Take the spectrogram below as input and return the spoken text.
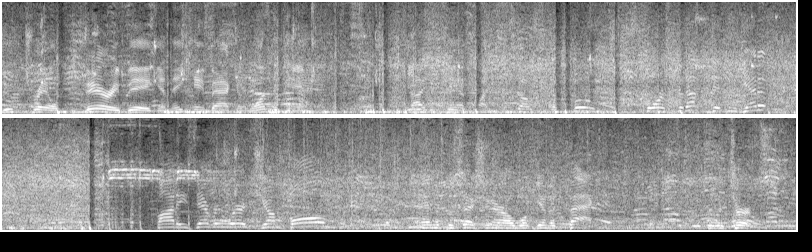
Duke trailed very big, and they came back and won the game. Nice chance by Stokes to boot. Forced it up, didn't get it. Bodies everywhere, jump ball. And the possession arrow will give it back to the Terps.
